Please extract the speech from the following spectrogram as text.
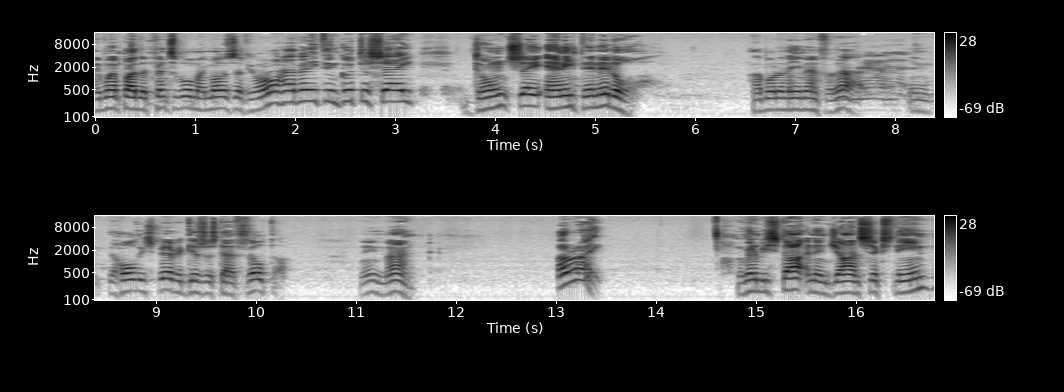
I went by the principle my mother said, if you don't have anything good to say, don't say anything at all. How about an amen for that? And the Holy Spirit gives us that filter. Amen. All right. We're going to be starting in John 16.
